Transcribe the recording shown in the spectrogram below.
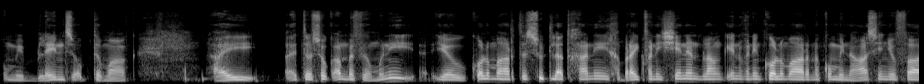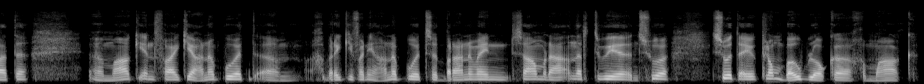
om die blends op te maak. Hy het ons ook aanbeveel moenie jou Colombar te soet laat gaan nie. Gebruik van die Chenin Blanc en van die Colombar in 'n kombinasie in jou vate. Uh, maak een vaatjie hannepoot, ehm um, gebruik jy van die hannepoot se brandewyn saam met daai ander twee en so so het hy 'n klomp boublokke gemaak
